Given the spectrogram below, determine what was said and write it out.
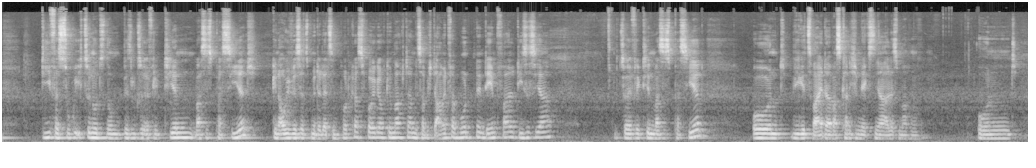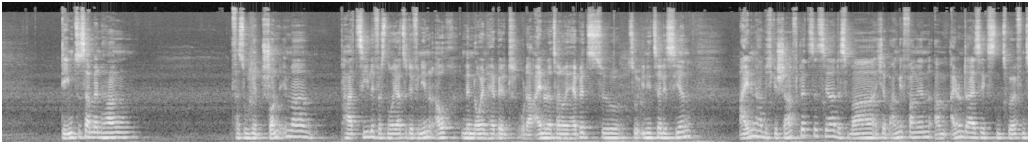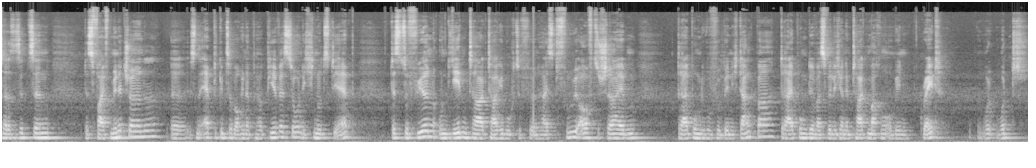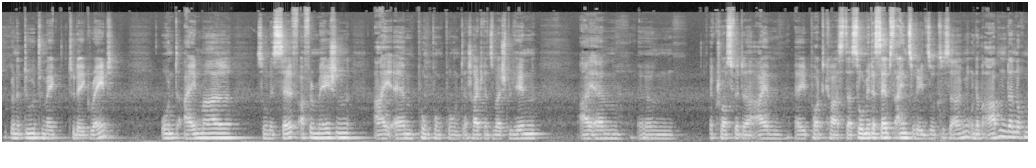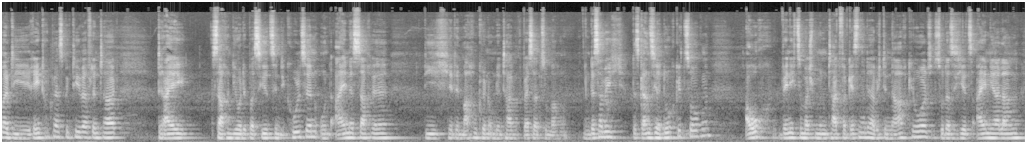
die versuche ich zu nutzen, um ein bisschen zu reflektieren, was ist passiert. Genau wie wir es jetzt mit der letzten Podcast-Folge auch gemacht haben. Das habe ich damit verbunden in dem Fall, dieses Jahr. Zu reflektieren, was ist passiert und wie geht es weiter, was kann ich im nächsten Jahr alles machen. Und dem Zusammenhang versuche ich schon immer ein paar Ziele fürs neue Jahr zu definieren und auch einen neuen Habit oder ein oder zwei neue Habits zu, zu initialisieren. Einen habe ich geschafft letztes Jahr, das war, ich habe angefangen am 31.12.2017 das 5-Minute-Journal, äh, ist eine App, gibt es aber auch in der Papierversion, ich nutze die App, das zu führen und jeden Tag Tagebuch zu führen, heißt früh aufzuschreiben, drei Punkte, wofür bin ich dankbar, drei Punkte, was will ich an dem Tag machen, um ihn great, what, what gonna do to make today great? Und einmal so eine Self-Affirmation, I am, Punkt, Punkt, Punkt, da schreibe ich dann zum Beispiel hin, I am ähm, a Crossfitter, I am a Podcaster, so mir das selbst einzureden sozusagen. Und am Abend dann nochmal die Retro-Perspektive auf den Tag. Drei Sachen, die heute passiert sind, die cool sind und eine Sache, die ich hätte machen können, um den Tag noch besser zu machen. Und das habe ich das ganze Jahr durchgezogen. Auch wenn ich zum Beispiel einen Tag vergessen hatte, habe ich den nachgeholt, sodass ich jetzt ein Jahr lang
